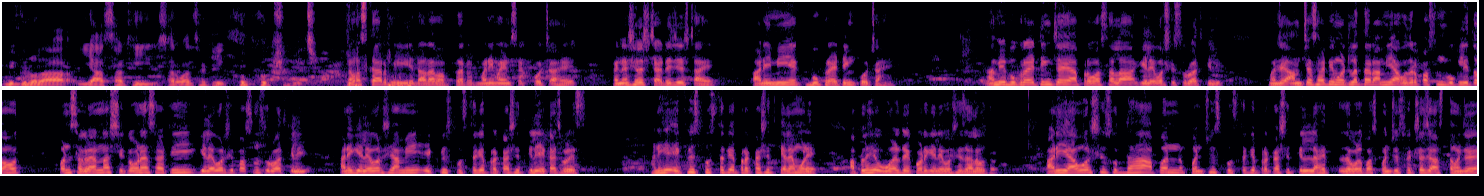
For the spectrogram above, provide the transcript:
बिग्रोला यासाठी सर्वांसाठी खूप खूप शुभेच्छा. नमस्कार मी Dada Bhapkar money mindset coach आहे फायनान्शियल स्ट्रॅटेजिस्ट आहे आणि मी एक बुक रायटिंग कोच आहे. आम्ही बुक रायटिंगच्या या प्रवासाला गेल्या वर्षी सुरुवात केली. म्हणजे आमच्यासाठी म्हटलं तर आम्ही अगोदरपासून बुक लिहितो आहोत पण सगळ्यांना शिकवण्यासाठी गेल्या वर्षीपासून सुरुवात केली आणि गेल्या वर्षी आम्ही एकवीस पुस्तके प्रकाशित केली एकाच वेळेस. आणि हे एकवीस पुस्तके प्रकाशित केल्यामुळे आपलं हे वर्ल्ड रेकॉर्ड गेल्या वर्षी झालं होतं. आणि यावर्षी सुद्धा आपण पंचवीस पुस्तके प्रकाशित केलेली आहेत. जवळपास पंचवीसपेक्षा जास्त म्हणजे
